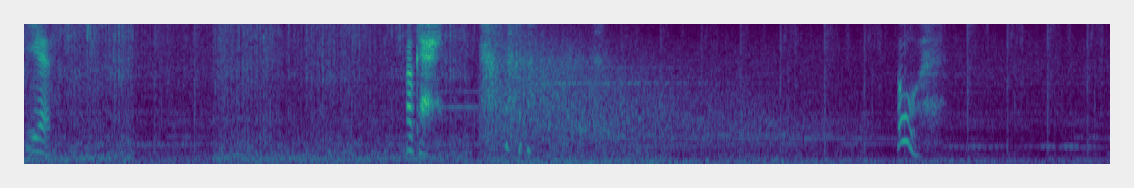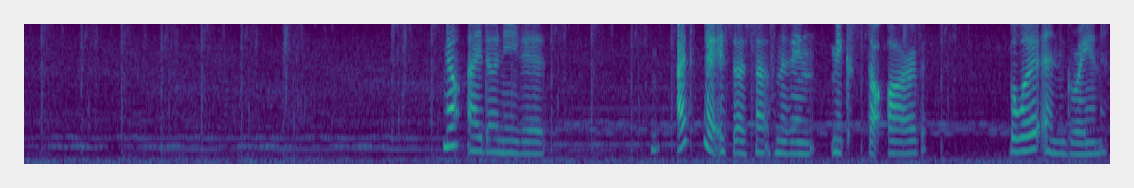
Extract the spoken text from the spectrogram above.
Yes. Okay. oh. No, I don't need it. I think it's a something mixed art. Blue and green.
